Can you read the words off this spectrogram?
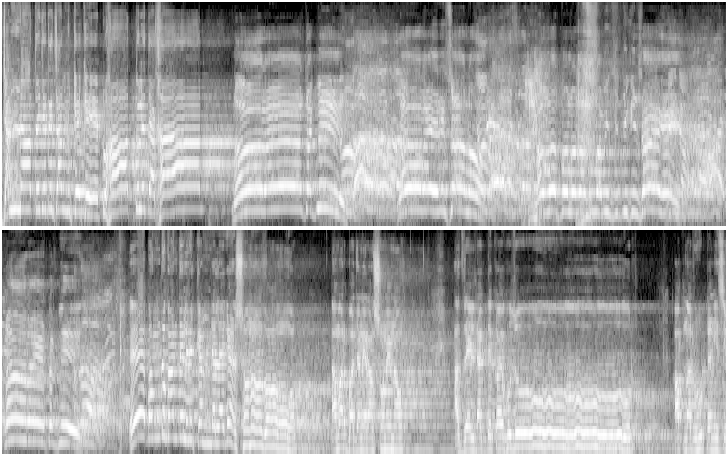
জান্নাতে যেতে চান কে কে? একটু হাত তুলে দেখান। এ বন্ধুগণ দিলের কান্ডে লাগে শোনো গো। আমার বাজানেরা শোনে নাও। আজরাইল ডাক দে কয় হুজুর আপনার রুহটা নিছি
